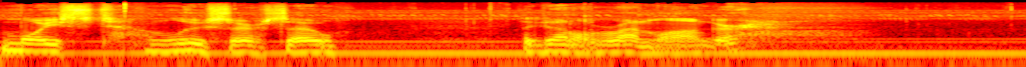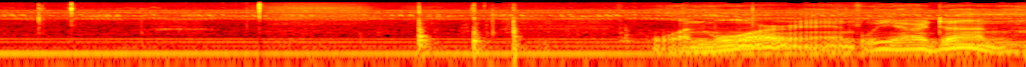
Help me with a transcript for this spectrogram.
moist and looser so the gun will run longer. One more and we are done.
